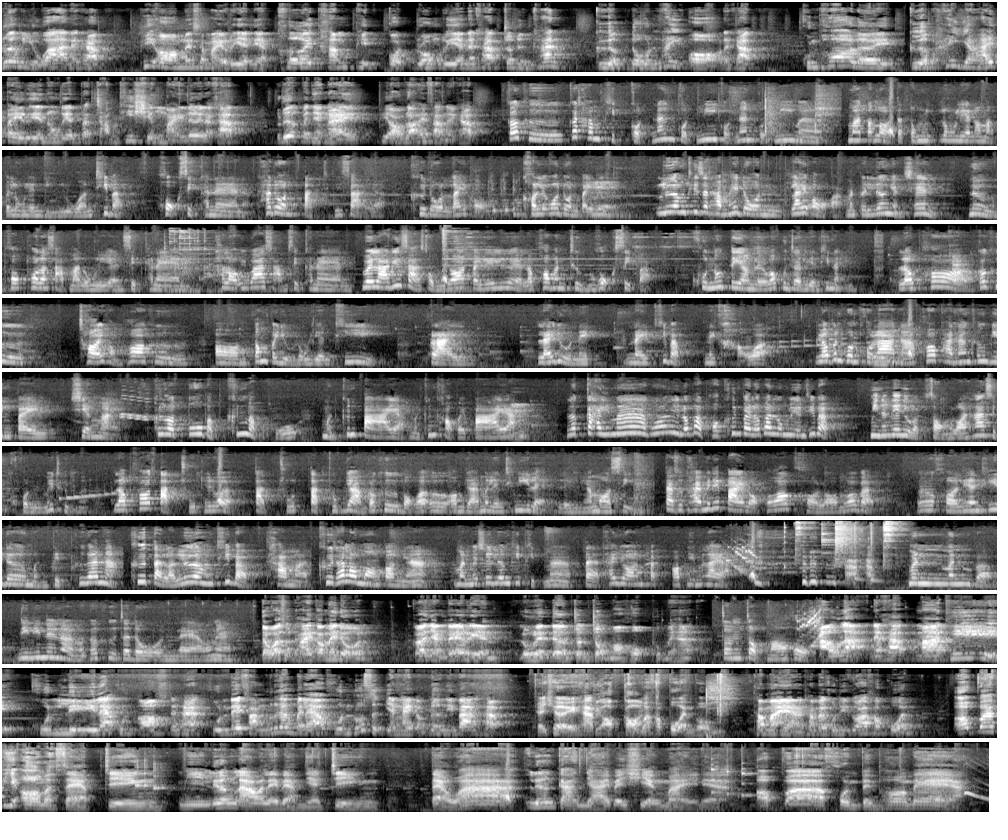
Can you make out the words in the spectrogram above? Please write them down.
เรื่องมีอยู่ว่านะครับพี่ออมในสมัยเรียนเนี่ยเคยทำผิดกฎโรงเรียนนะครับ จนถึงขั้นเกือบโดนไล่ออกนะครับ คุณพ่อเลยเกือบให้ย้ายไปเรียนโรงเรียนประจำที่เชียงใหม่เลยแหละครับ เรื่องเป็นยังไงพี่ออมเล่าให้ฟังหน่อยครับ ก็คือก็ทำผิดกฎนั่นกฎนี่กฎนั่นกฎนี่มา มาตลอดแต่ตรงโรงเรียนเอามาเป็นโรงเรียนหญิงล้วนที่แบบ 60 คะแนนอะถ้าโดนตัดวิสัยอะคือโดนไล่ออกเขาเรียกว่าโดนใบแดงอืมเรื่องที่จะทำให้โดนไล่ออกอะมันเป็นเรื่องอย่างเช่น 1. พกโทรศัพท์มาโรงเรียน 10 คะแนนทะเลาะวิวาท30 คะแนน เวลาที่สะสมยอดไปเรื่อยๆ แล้วพอมันถึง 60 อะ คุณต้องเตรียมเลยว่าคุณจะเรียนที่ไหน แล้วพ่อครับก็คือช้อยของพ่อคือออมต้องไปอยู่โรงเรียนที่ไกล และอยู่ในในที่แบบในเขาอะแล้วเป็นคนโคราชนะ พ่อพานั่งเครื่องบินไปเชียงใหม่ ขึ้นรถตู้แบบขึ้นแบบโหเหมือนขึ้นปลายอะเหมือนขึ้นเขาไปปลายอะอืมแล้วไกลมากเว้ยแล้วแบบพอขึ้นไปแล้วเป็นโรงเรียนที่แบบ มีนักเรียนอยู่แบบ 250 คนไม่ถึงอะแล้วพ่อตัดชุดให้ด้วย ตัดชุดตัดทุกอย่างก็คือบอกว่าเออออมย้ายมาเรียนที่นี่แหละอะไรเงี้ยมสี่แต่สุดท้ายไม่ได้ไปหรอกเพราะว่าขอร้องว่าแบบเออขอเรียนที่เดิมเหมือนติดเพื่อนอะคือแต่ละเรื่องที่แบบทำอะคือถ้าเรามองตอนเนี้ยมันไม่ใช่เรื่องที่ผิดมาก แต่ถ้าย้อนไปออฟยิ้มอะไรอะ อ่าครับ มันมันแบบนิดๆหน่อยๆมันก็คือจะโดนแล้วไง แต่ว่าสุดท้ายก็ไม่โดน ก็ยังได้เรียนโรงเรียนเดิมจนจบม .6 ถูกไหมฮะ จนจบมหกเอาล่ะนะครับ มาที่คุณลีและคุณออฟนะฮะคุณได้ฟังเรื่องไปแล้ว คุณรู้สึกยังไงกับเรื่องนี้บ้างครับเฉยๆครับพี่ออฟก่อน ผมว่าเขาป่วนผม ทำไมอะทำไมคุณคิดว่าเขาป่วน ออฟว่าพี่ออมมาแสบจริง มีเรื่องราวอะไรแบบเนี้ยจริง แต่ว่าเรื่องการย้ายไปเชียงใหม่เนี่ย ออฟว่าคนเป็นพ่อแม่อะอืม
